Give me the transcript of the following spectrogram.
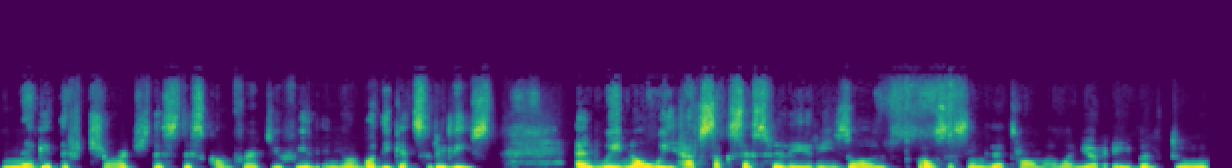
negative charge, this discomfort you feel in your body gets released. And we know we have successfully resolved processing the trauma when you're able to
